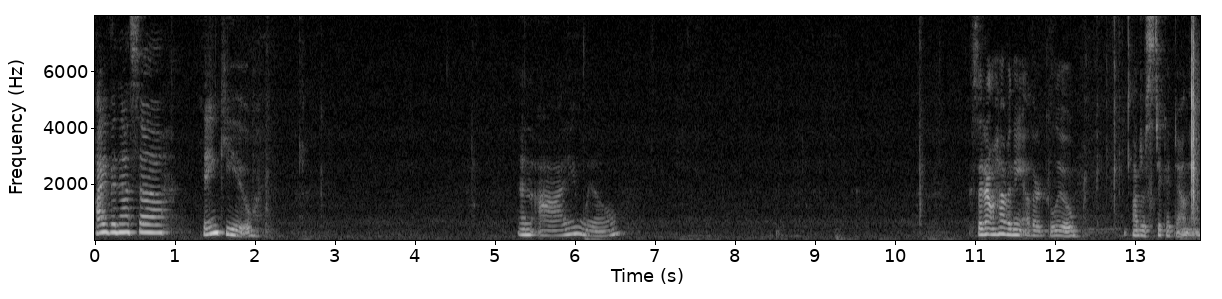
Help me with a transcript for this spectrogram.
Hi, Vanessa. Thank you. And I will, because I don't have any other glue, I'll just stick it down there.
